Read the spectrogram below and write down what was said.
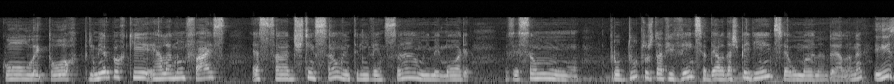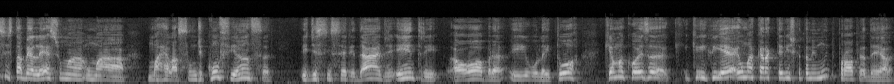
com o leitor. Primeiro porque ela não faz essa distinção entre invenção e memória. Dizer, são produtos da vivência dela, da experiência humana dela, né? E isso estabelece uma, uma, uma relação de confiança e de sinceridade entre a obra e o leitor, que é uma coisa que, que é uma característica também muito própria dela.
